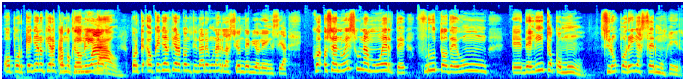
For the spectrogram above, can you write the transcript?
o porque ella no quiera Ah, porque continuar obligado. porque o que ella no quiera continuar en una relación de violencia. O sea, no es una muerte fruto de un eh, delito común, sino por ella ser mujer.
